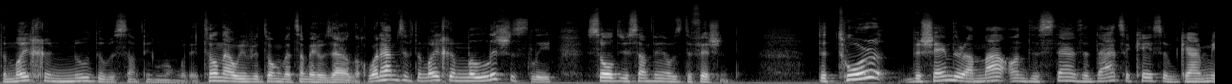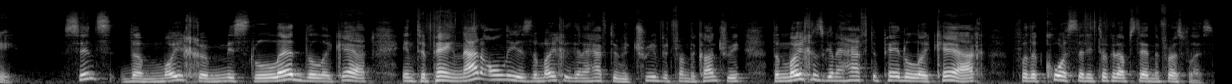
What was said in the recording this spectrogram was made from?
The moicher knew there was something wrong with it. Till now, we've been talking about somebody who's erlich. What happens if the moicher maliciously sold you something that was deficient? The Tur b'shem the Rama understands that that's a case of garmi. Since the moicher misled the lekech into paying, not only is the moicher going to have to retrieve it from the country, the moicher is going to have to pay the lekech for the cost that he took it upstate in the first place.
